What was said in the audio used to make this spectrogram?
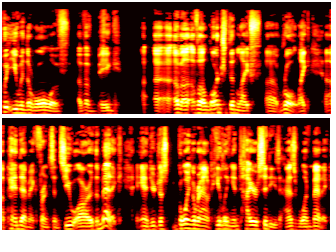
put you in the role of of a big. Uh, of, a, of a larger than life uh, role, like a pandemic, for instance. You are the medic, and you're just going around healing entire cities as one medic.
